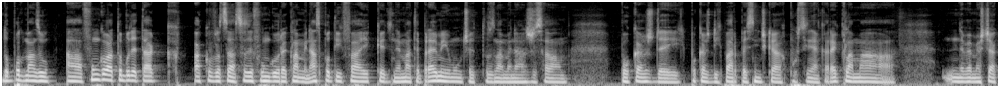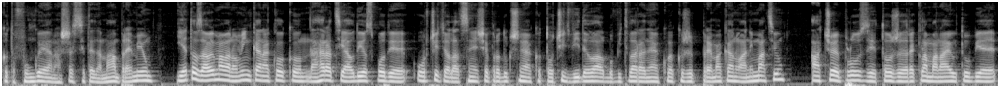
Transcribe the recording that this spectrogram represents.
do podmazu. A fungovať to bude tak, ako v zásade fungujú reklamy na Spotify, keď nemáte premium účet, to znamená, že sa vám po, každej, po každých pár pesničkách pustí nejaká reklama a neviem ešte ako to funguje a našťastie teda mám premium. Je to zaujímavá novinka, nakoľko nahrací audiospot je určite lacnejšie produkčne ako točiť video alebo vytvárať nejakú akože premakanú animáciu. A čo je plus je to, že reklama na YouTube je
